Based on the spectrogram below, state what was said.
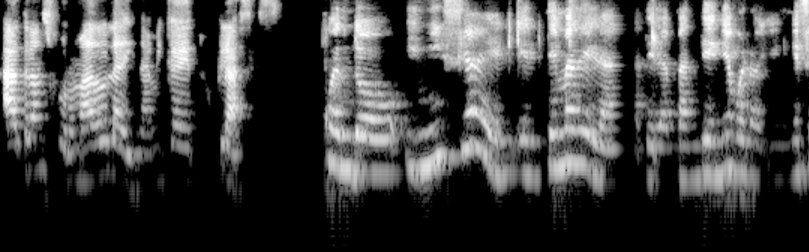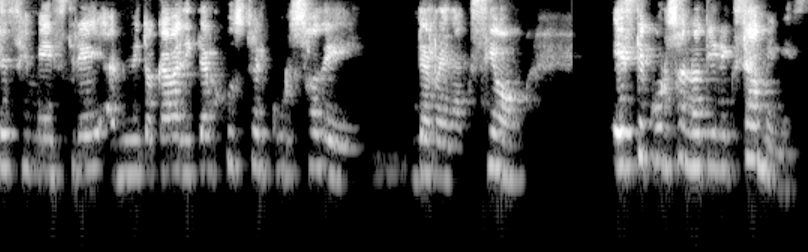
ha transformado la dinámica de tus clases? Cuando inicia el, el tema de la, de la, pandemia, bueno, en ese semestre a mí me tocaba dictar justo el curso de, de redacción. Este curso no tiene exámenes,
